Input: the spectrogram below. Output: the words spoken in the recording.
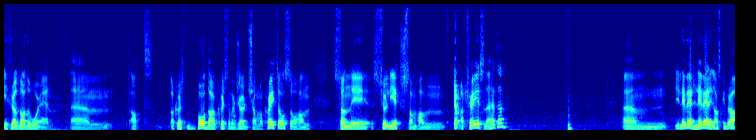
ifra God of War 1 um, at, at Chris, både han Christopher Judge som han Kratos, og han Sunny Suljic som han Ja. Atreus, det heter? Um, leverer, leverer ganske bra.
